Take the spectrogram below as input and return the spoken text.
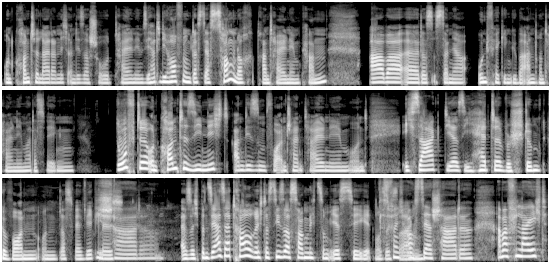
und konnte leider nicht an dieser Show teilnehmen. Sie hatte die Hoffnung, dass der Song noch dran teilnehmen kann, aber äh, das ist dann ja unfair gegenüber anderen Teilnehmern. Deswegen durfte und konnte sie nicht an diesem Vorentscheid teilnehmen. Und ich sag dir, sie hätte bestimmt gewonnen. Und das wäre wirklich. Wie schade. Also ich bin sehr, sehr traurig, dass dieser Song nicht zum ESC geht, muss das ich sagen. Das finde ich auch sehr schade. Aber vielleicht,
